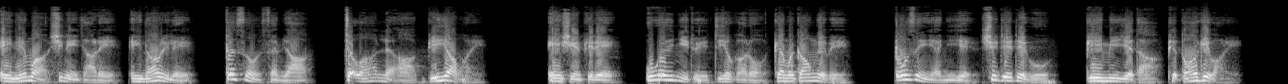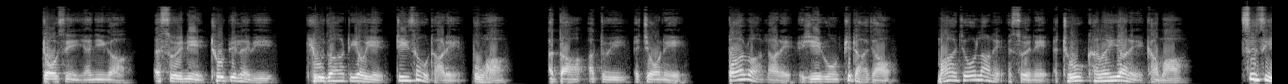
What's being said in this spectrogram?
အိမ်ထဲမှာရှိနေကြတဲ့အိမ်သားတွေလည်းတက်ဆွန်ဆံများကြောက်အားလက်အားပြေးရပါတယ်။အိမ်ရှင်ဖြစ်တဲ့ဦးဝဲညီတွေတယောက်ကတော့ကံမကောင်းခဲ့ပဲတိုးစင်ရန်ကြီးရဲ့ရှစ်တဲတဲ့ကိုပြင်းမိရတာဖြစ်သွားခဲ့ပါတယ်။တောစင်ရန်ကြီးကအဆွေနဲ့ထိုးပစ်လိုက်ပြီးလူသားတစ်ယောက်ရဲ့တီးဆောက်ထားတဲ့ပုံဟာအသားအသွေးအကျော်နဲ့ ပါလွာလာတဲ့အရေးကုန်ဖြစ်တာကြောင့်မာကျောလာတဲ့အဆွေနဲ့အထိုးခံလိုက်ရတဲ့အခါမှာစစ်စီ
